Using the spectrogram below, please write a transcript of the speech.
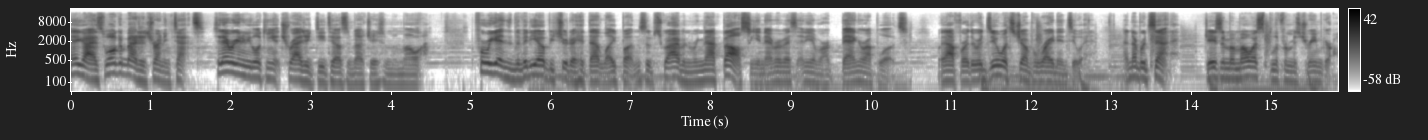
Hey guys, welcome back to Trending Tens. Today we're going to be looking at tragic details about Jason Momoa. Before we get into the video, be sure to hit that like button, subscribe, and ring that bell so you never miss any of our banger uploads. Without further ado, let's jump right into it. At number 10, Jason Momoa split from his dream girl.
